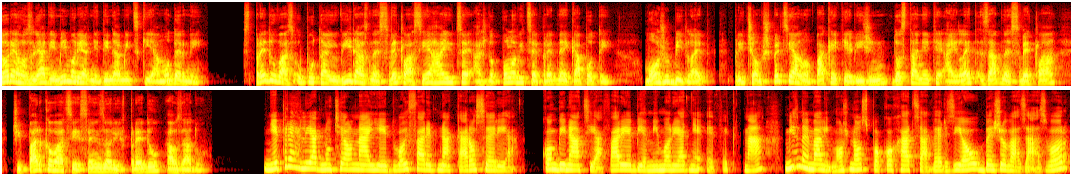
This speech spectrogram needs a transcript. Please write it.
ktorého zľad je mimoriadne dynamický a moderný. Spredu vás upútajú výrazné svetlá siahajúce až do polovice prednej kapoty. Môžu byť LED, pričom v špeciálnom pakete Vision dostanete aj LED zadné svetla či parkovacie senzory vpredu a vzadu. Neprehliadnutelná je dvojfarebná karoséria. Kombinácia farieb je mimoriadne efektná. My sme mali možnosť pokochať sa verziou bežová zázvor,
